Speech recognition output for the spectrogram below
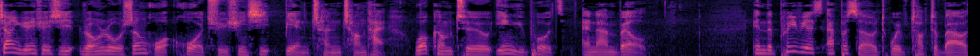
将语言学习融入生活，获取讯息变成常态。Welcome to 英语 铺子, and I'm Bill. In the previous episode, we've talked about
